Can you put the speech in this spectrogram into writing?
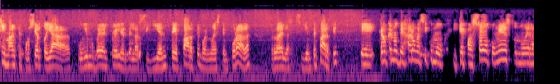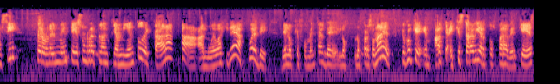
He-Man, que por cierto ya pudimos ver el trailer de la siguiente parte, bueno, no es temporada, ¿verdad? De la siguiente parte, eh, creo que nos dejaron así como, ¿y qué pasó con esto? No era así, pero realmente es un replanteamiento de cara a, nuevas ideas, pues, de, de lo que fomenta el de los, personajes. Yo creo que en parte hay que estar abiertos para ver qué es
